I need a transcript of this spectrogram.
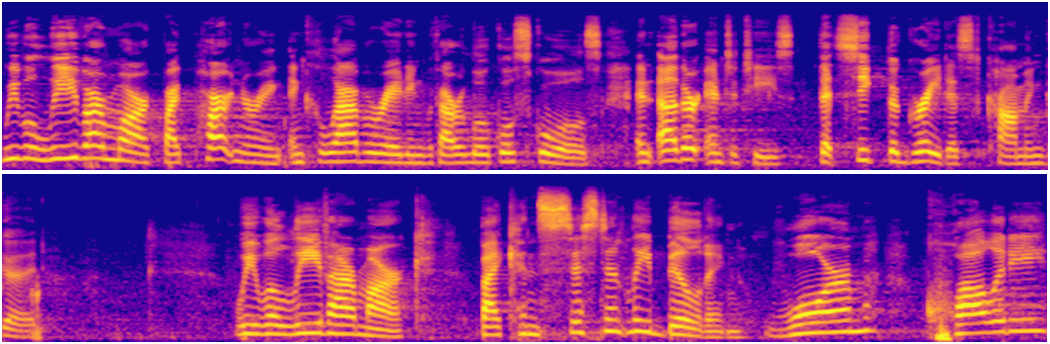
We will leave our mark by partnering and collaborating with our local schools and other entities that seek the greatest common good. We will leave our mark by consistently building warm, quality,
